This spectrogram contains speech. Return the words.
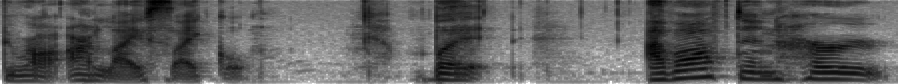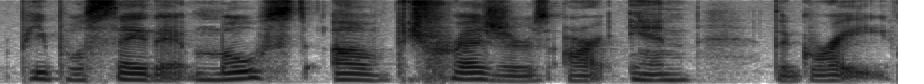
throughout our life cycle. But I've often heard people say that most of treasures are in the grave.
